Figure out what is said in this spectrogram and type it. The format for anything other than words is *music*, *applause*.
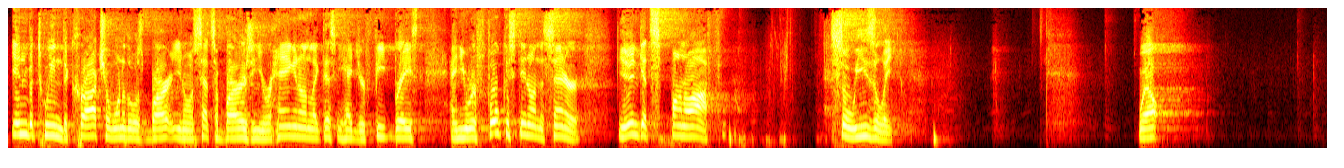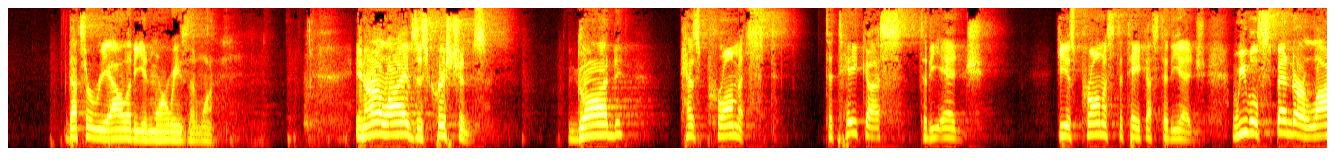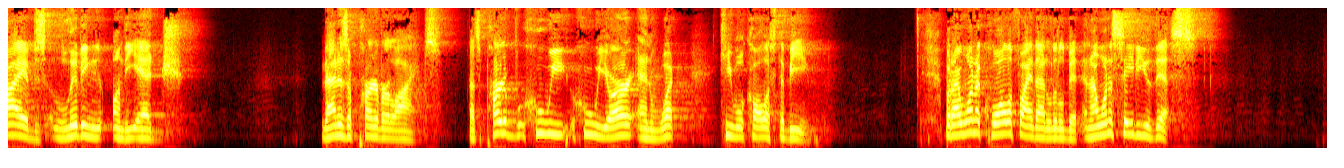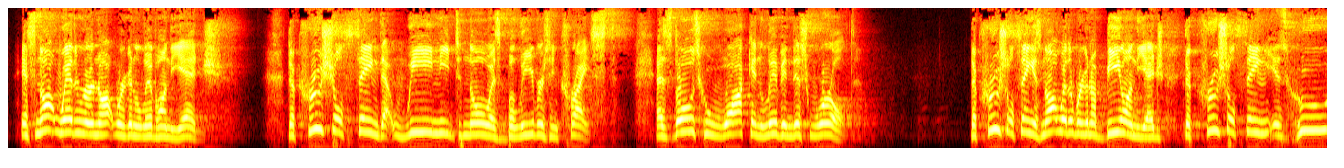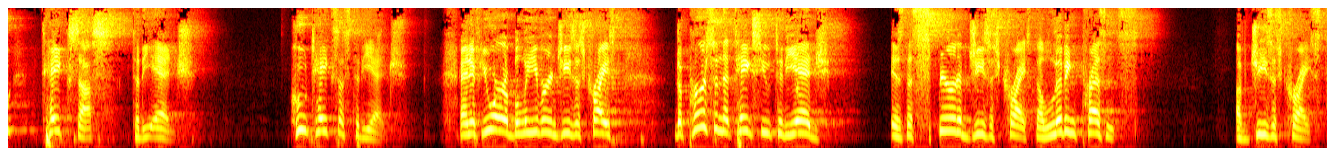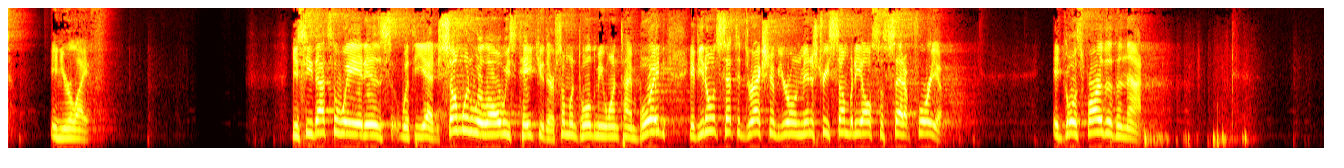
in between the crotch of one of those bar, you know, sets of bars and you were hanging on like this and you had your feet braced and you were focused in on the center, you didn't get spun off so easily. Well, that's a reality in more ways than one. In our lives as Christians, God has promised to take us to the edge. He has promised to take us to the edge. We will spend our lives living on the edge. That is a part of our lives. That's part of who we, who we are and what He will call us to be. But I want to qualify that a little bit, and I want to say to you this. It's not whether or not we're going to live on the edge. The crucial thing that we need to know as believers in Christ, as those who walk and live in this world, the crucial thing is not whether we're going to be on the edge. The crucial thing is who takes us to the edge. Who takes us to the edge? And if you are a believer in Jesus Christ, the person that takes you to the edge is the Spirit of Jesus Christ, the living presence of Jesus Christ in your life. You see, that's the way it is with the edge. Someone will always take you there. Someone told me one time, Boyd, if you don't set the direction of your own ministry, somebody else will set it for you. It goes farther than that.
